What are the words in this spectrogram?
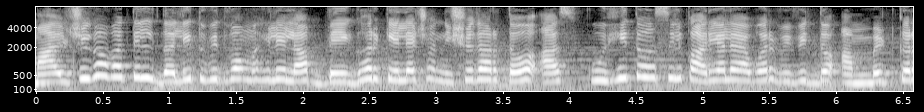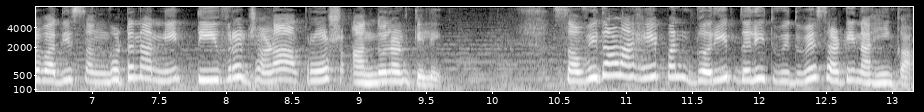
मालजी गावातील दलित विधवा महिलेला बेघर केल्याच्या निषेधार्थ आज कुही तहसील कार्यालयावर विविध आंबेडकरवादी संघटनांनी तीव्र जन आक्रोश आंदोलन केले. संविधान आहे पण गरीब दलित विधवेसाठी नाही का?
